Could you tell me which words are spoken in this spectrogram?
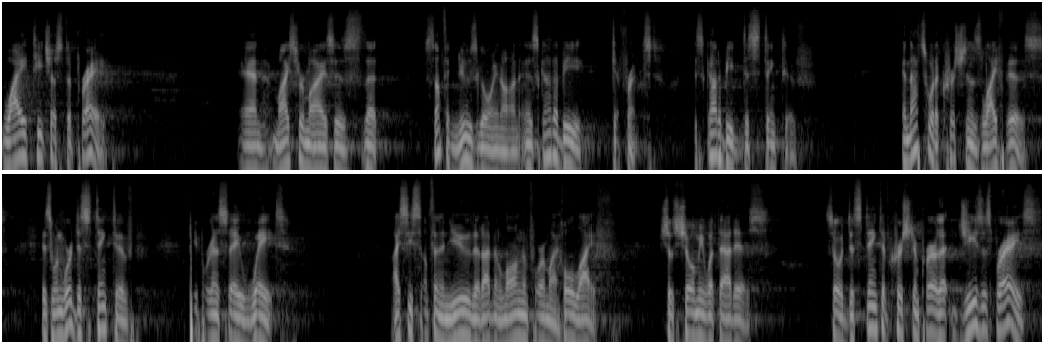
why teach us to pray? And my surmise is that something new is going on, and it's got to be different. It's got to be distinctive. And that's what a Christian's life is. Is when we're distinctive, people are going to say, "Wait, I see something in you that I've been longing for my whole life." She'll show me what that is. So, a distinctive Christian prayer that Jesus prays,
